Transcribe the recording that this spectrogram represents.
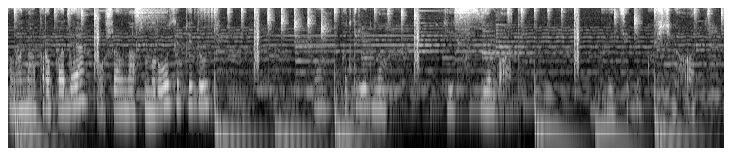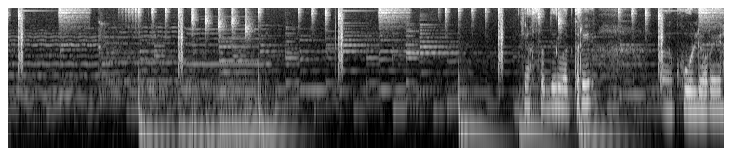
вона пропаде, вже в нас морози підуть, потрібно їх зірвати. Дивіться, які кущі гарні. Я садила три е, кольори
